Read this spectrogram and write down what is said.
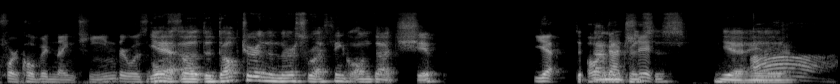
for COVID nineteen. There was yeah, also uh, the doctor and the nurse were I think on that ship, yeah the Oh, that ship. Princess. Yeah, yeah, yeah. ah.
